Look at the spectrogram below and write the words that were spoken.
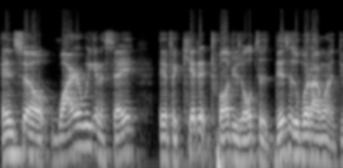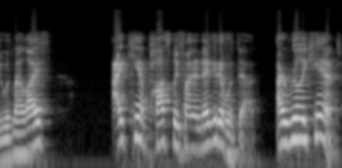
And so, why are we going to say if a kid at 12 years old says, This is what I want to do with my life? I can't possibly find a negative with that. I really can't.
